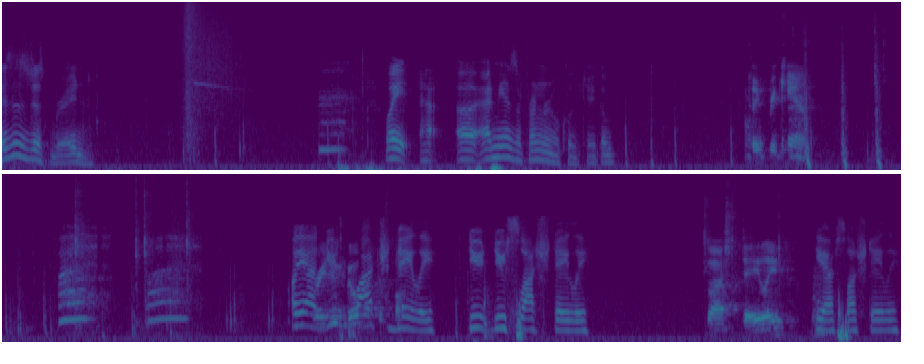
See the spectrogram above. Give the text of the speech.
His is just Braden. Wait, ha- uh, add me as a friend real quick, Jacob. I think we can. What? What? Oh yeah, Brayden, do go back to slash daily. Do do slash daily. Slash daily. Yeah, slash daily.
